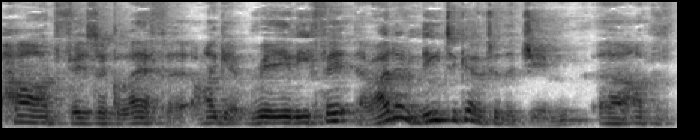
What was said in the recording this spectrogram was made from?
hard physical effort. I get really fit there. I don't need to go to the gym. Uh, I've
